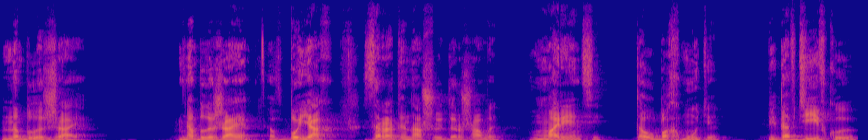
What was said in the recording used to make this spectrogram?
наближає наближає в боях заради нашої держави в Мар'янці та у Бахмуті, під Авдіївкою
